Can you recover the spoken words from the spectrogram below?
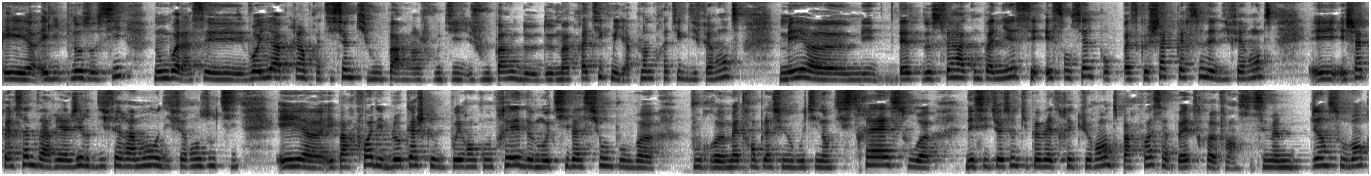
et, euh, et l'hypnose aussi. Donc voilà, c'est voyez après un praticien qui vous parle. Hein. Je vous dis, je vous parle de, de, ma pratique, mais il y a plein de pratiques différentes. Mais euh, mais de se faire accompagner, c'est essentiel pour parce que chaque personne est différente et, et, chaque personne va réagir différemment aux différents outils. Et, euh, et parfois les blocages que vous pouvez rencontrer de motivation pour euh, pour euh, mettre en place une routine anti-stress ou euh, des situations qui peuvent être récurrentes, parfois ça peut être, enfin c'est même bien souvent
